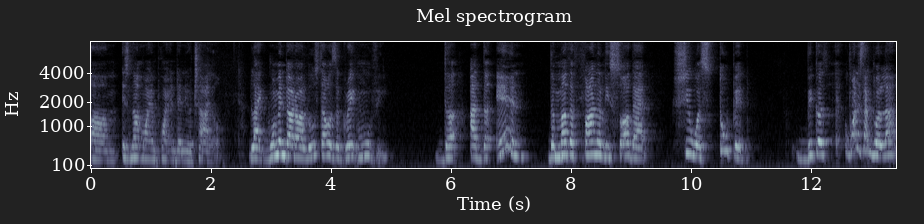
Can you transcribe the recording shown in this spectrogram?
um, is not more important than your child. Like Woman Thou Art Loosed, that was a great movie. The At the end, the mother finally saw that she was stupid because it's like la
